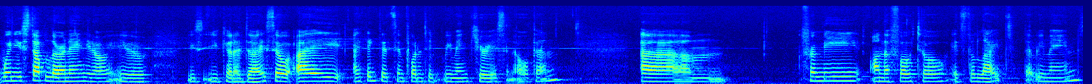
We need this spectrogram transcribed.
when you stop learning you know you you, you kind of die so i i think it's important to remain curious and open um, for me on the photo it's the light that remains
